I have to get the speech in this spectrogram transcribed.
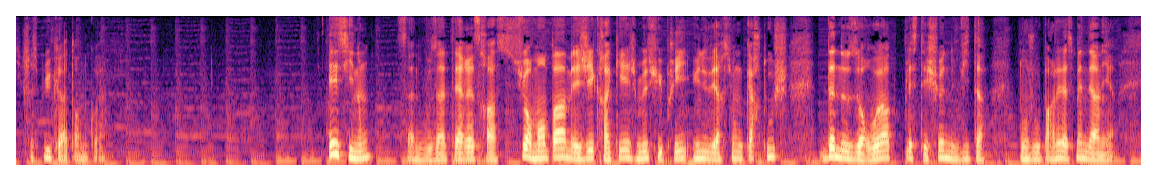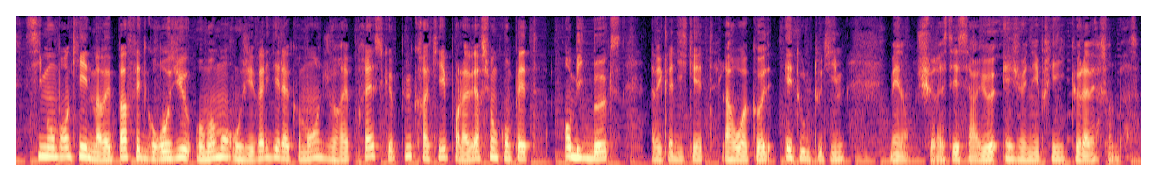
Il reste plus qu'à attendre quoi. Et sinon, ça ne vous intéressera sûrement pas, mais j'ai craqué, je me suis pris une version cartouche d'Another World PlayStation Vita, dont je vous parlais la semaine dernière. Si mon banquier ne m'avait pas fait de gros yeux au moment où j'ai validé la commande, j'aurais presque pu craquer pour la version complète en big box, avec la disquette, la roue à code et tout le tout team. Mais non, je suis resté sérieux et je n'ai pris que la version de base.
